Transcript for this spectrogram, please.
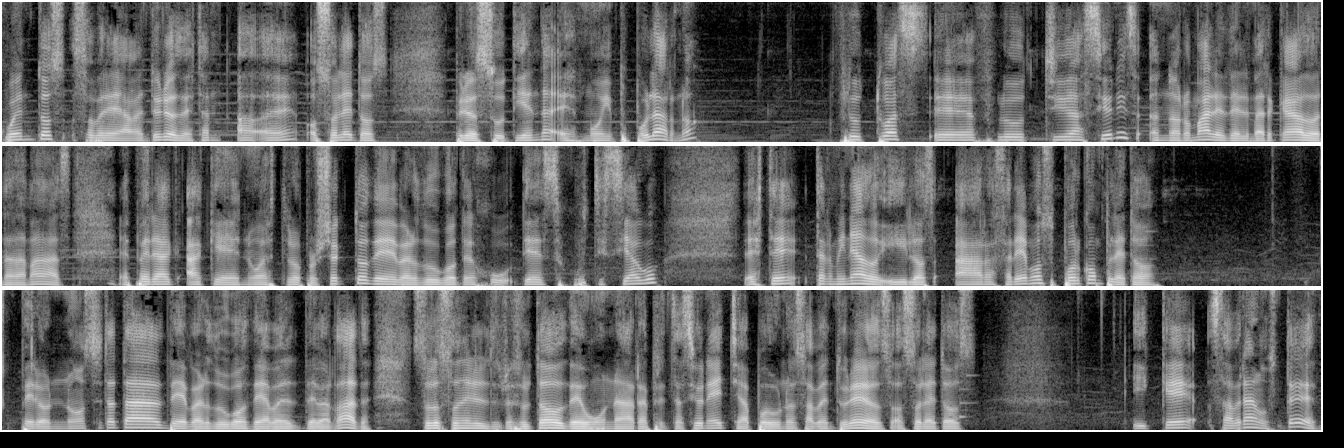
cuentos sobre aventureros están ah, eh, obsoletos, pero su tienda es muy popular, ¿no? Eh, fluctuaciones normales del mercado nada más. Espera a que nuestro proyecto de verdugo del justiciago esté terminado y los arrasaremos por completo. Pero no se trata de verdugos de verdad, solo son el resultado de una representación hecha por unos aventureros obsoletos. ¿Y qué sabrán ustedes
